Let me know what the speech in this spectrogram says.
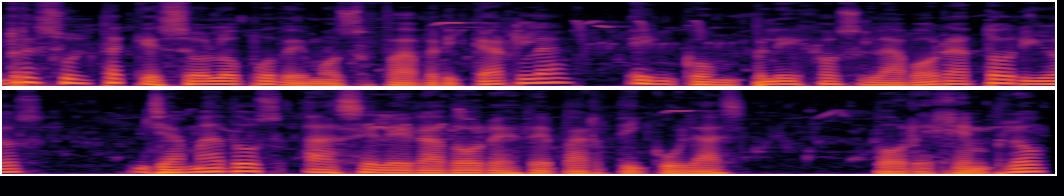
Resulta que solo podemos fabricarla en complejos laboratorios llamados aceleradores de partículas, por ejemplo,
